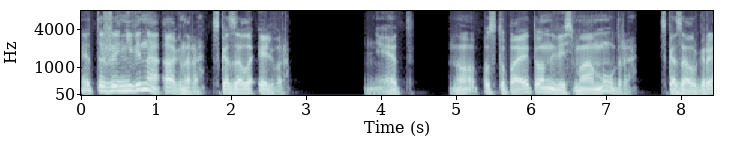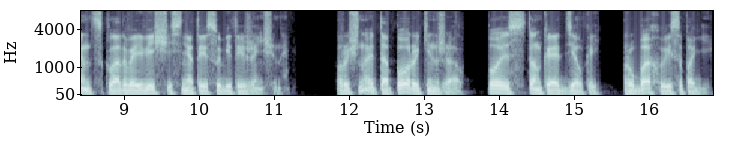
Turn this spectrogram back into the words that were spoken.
«Это же не вина Агнера», — сказала Эльвар. «Нет, но поступает он весьма мудро», — сказал Грэнд, складывая вещи, снятые с убитой женщины. Ручной топор и кинжал, пояс с тонкой отделкой, рубаху и сапоги.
